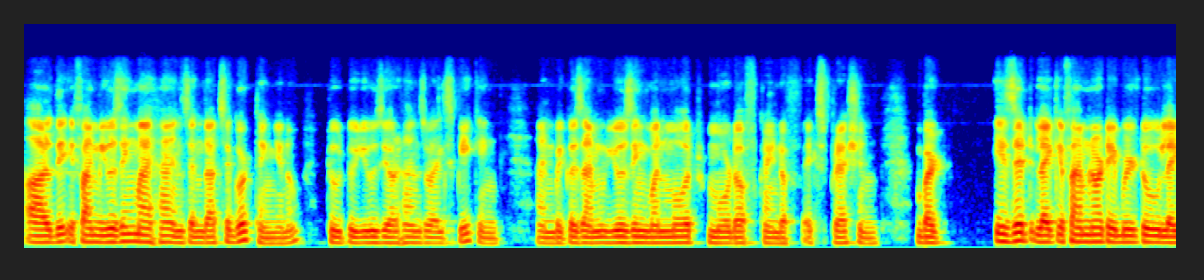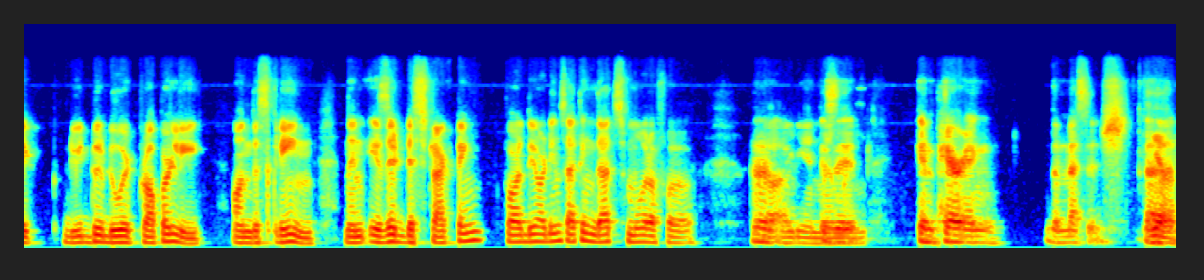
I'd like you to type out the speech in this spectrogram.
are they if i'm using my hands and that's a good thing you know to to use your hands while speaking and because i'm using one more mode of kind of expression. But is it like if i'm not able to like do, do it properly on the screen then is it distracting for the audience i think that's more of a, hmm. idea is it impairing the message that yeah.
